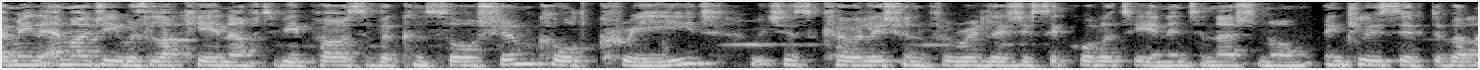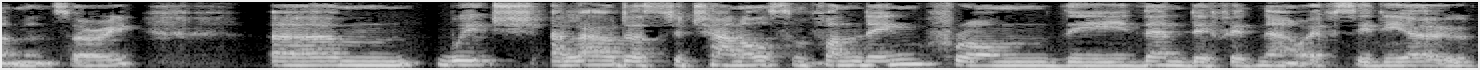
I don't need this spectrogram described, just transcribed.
I mean, MRG was lucky enough to be part of a consortium called CREID, which is Coalition for Religious Equality and International Inclusive Development, sorry, um, which allowed us to channel some funding from the then DFID, now FCDO,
